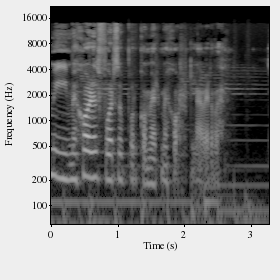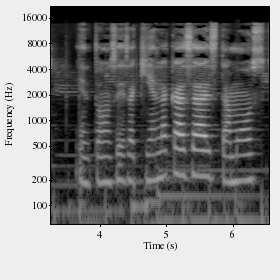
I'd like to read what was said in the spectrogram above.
mi mejor esfuerzo por comer mejor, la verdad. Entonces aquí en la casa estamos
